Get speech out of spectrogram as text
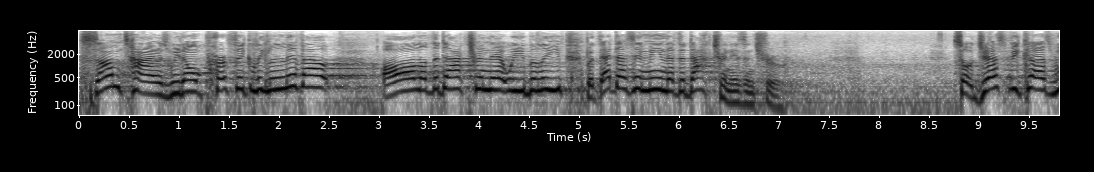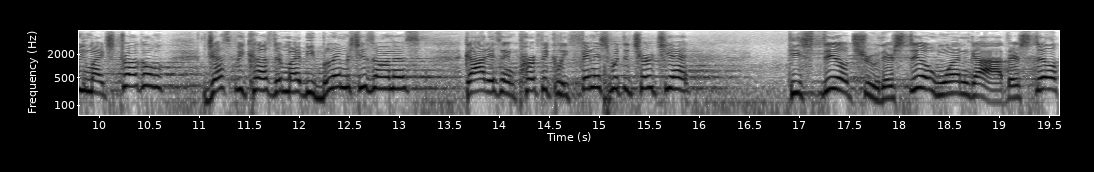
Sometimes we don't perfectly live out all of the doctrine that we believe, but that doesn't mean that the doctrine isn't true. So just because we might struggle, just because there might be blemishes on us, God isn't perfectly finished with the church yet. He's still true. There's still one God. There's still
